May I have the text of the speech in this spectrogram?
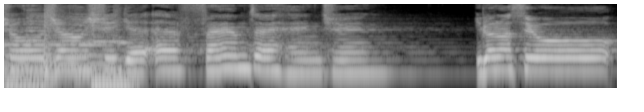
조정식의 FM 대행진 일어나세요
